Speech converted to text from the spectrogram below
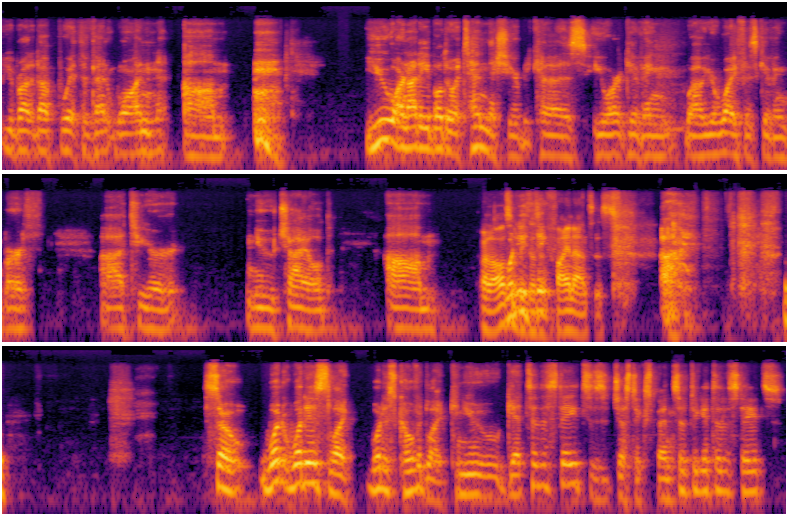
you brought it up with event one. Um, you are not able to attend this year because you are giving. Well, your wife is giving birth uh, to your new child. Um, Well, also What do you because of finances. uh, so what what is like what is COVID like? Can you get to the states? Is it just expensive to get to the states?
